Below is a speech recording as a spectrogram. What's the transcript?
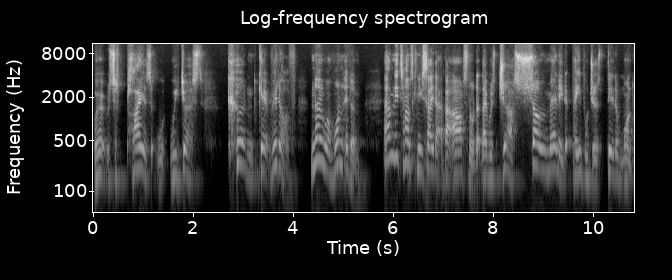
where it was just players we just couldn't get rid of. No one wanted them. How many times can you say that about Arsenal that there was just so many that people just didn't want?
